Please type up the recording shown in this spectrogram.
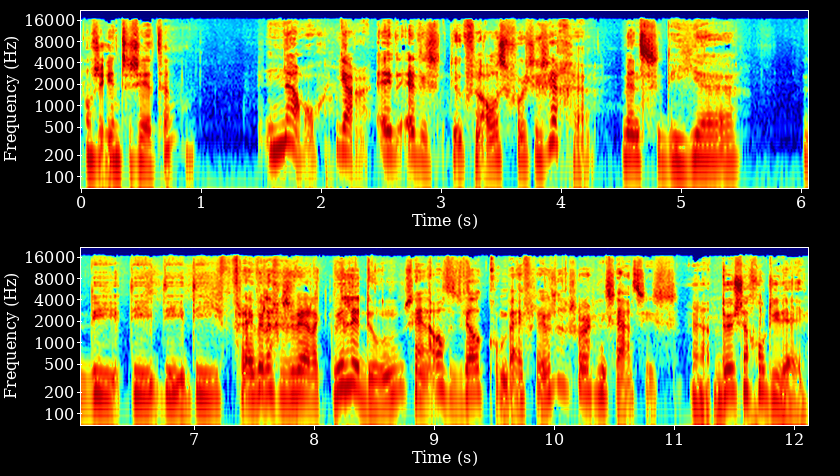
om ze in te zetten? Nou, ja, er, er is natuurlijk van alles voor te zeggen. Mensen die, uh, die, die, die, die vrijwilligerswerk willen doen... zijn altijd welkom bij vrijwilligersorganisaties. Ja, dus een goed idee?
